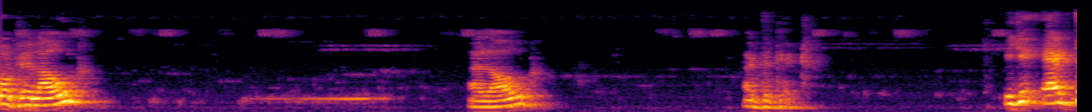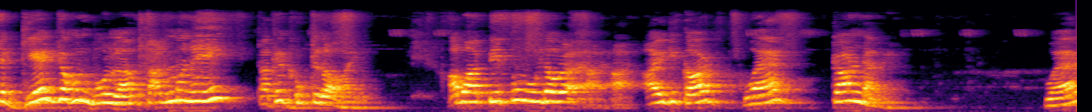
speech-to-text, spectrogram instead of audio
not allowed allowed at the gate. এই যে অ্যাট দ্য গেট যখন বললাম, তার মানে তাকে ঢুকতে দেওয়া হয়নি। আবার people without ID card were turn away were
